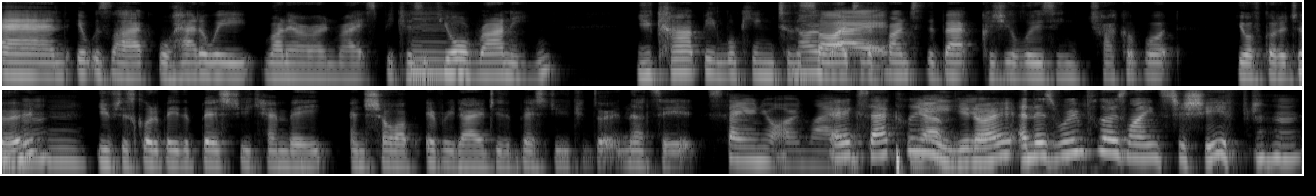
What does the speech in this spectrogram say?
And it was like, well, how do we run our own race? Because if you're running, you can't be looking to the No side, to the front, to the back, because you're losing track of what you've got to do. Mhm. Mm. You've just got to be the best you can be and show up every day and do the best you can do. And that's it. Stay in your own lane. Exactly. Yeah. you Yeah. know, and there's room for those lanes to shift, Mhm.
